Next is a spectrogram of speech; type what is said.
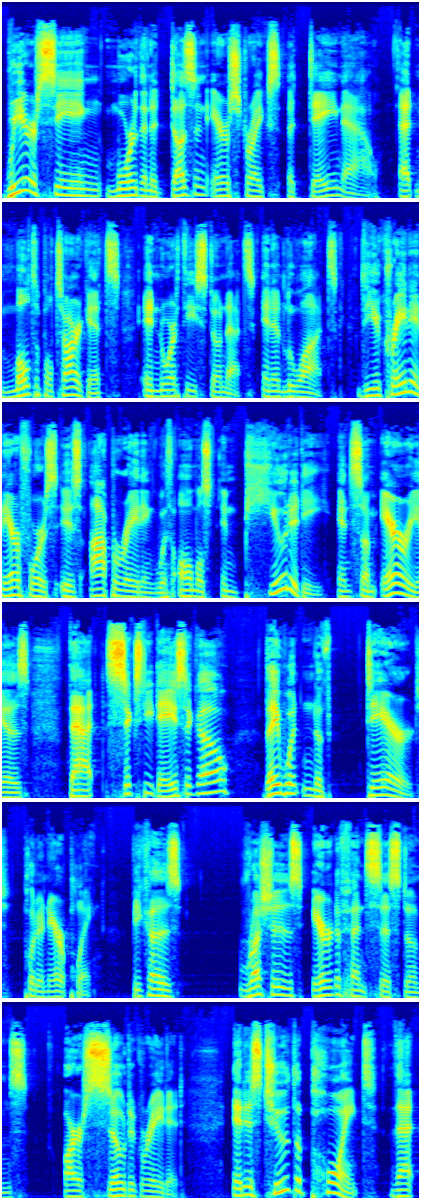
We are seeing more than a dozen airstrikes a day now at multiple targets in northeast Donetsk and in Luhansk. the Ukrainian Air Force is operating with almost impunity in some areas that 60 days ago they wouldn't have dared put an airplane because Russia's air defense systems are so degraded. It is to the point that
